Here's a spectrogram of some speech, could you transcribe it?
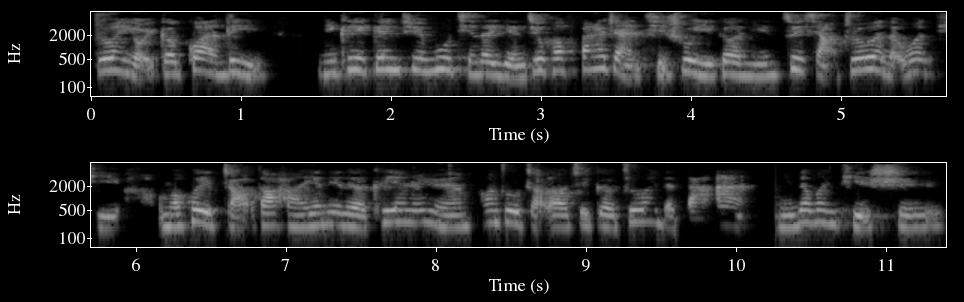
追问有一个惯例。您可以根据目前的研究和发展提出一个您最想追问的问题，我们会找到行业内的科研人员帮助找到这个追问的答案。您的问题是？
